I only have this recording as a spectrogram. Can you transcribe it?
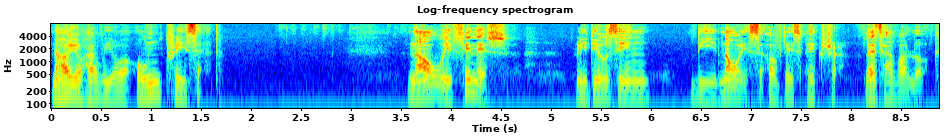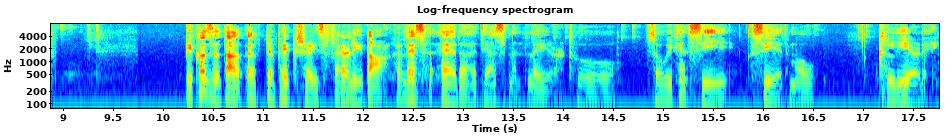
Now you have your own preset. Now we finish reducing the noise of this picture. Let's have a look. Because the, dark, uh, the picture is fairly dark, let's add an adjustment layer to so we can see see it more clearly.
